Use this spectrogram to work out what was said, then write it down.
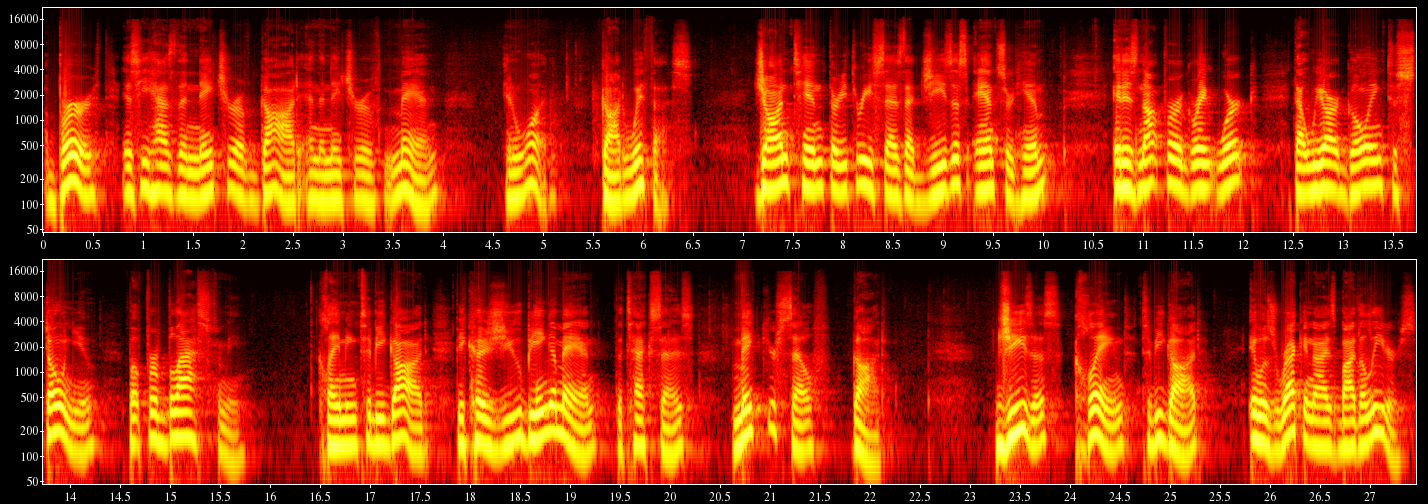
birth is he has the nature of God and the nature of man in one. God with us. John 10 33 says that Jesus answered him, It is not for a great work that we are going to stone you, but for blasphemy, claiming to be God, because you, being a man, the text says, make yourself God. Jesus claimed to be God. It was recognized by the leaders.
